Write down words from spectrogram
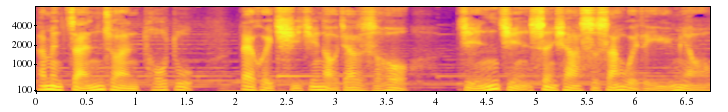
他们辗转偷渡带回旗津老家的时候，仅仅剩下十三尾的鱼苗，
